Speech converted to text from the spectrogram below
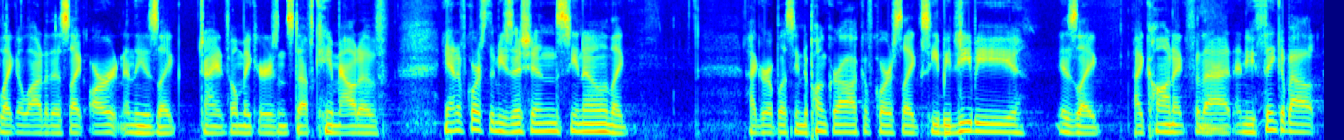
like a lot of this like art and these like giant filmmakers and stuff came out of and of course the musicians, you know, like I grew up listening to punk rock. Of course, like CBGB is like iconic for mm-hmm. that. And you think about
